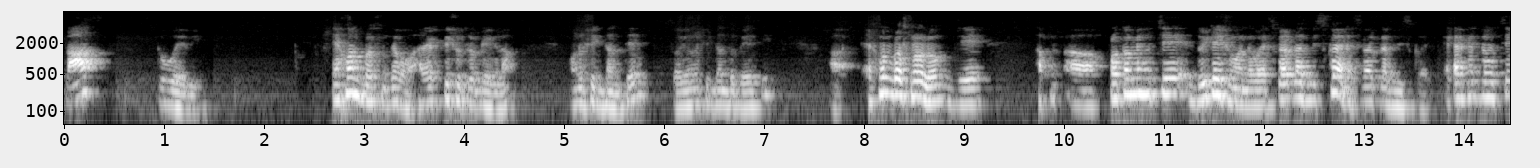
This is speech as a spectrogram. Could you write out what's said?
প্লাস টু এবি এখন প্রশ্ন, দেখো, আরেকটি সূত্র পেয়ে গেলাম অনুসিদ্ধান্তের সরি অনুসিদ্ধান্ত পেয়েছি। এখন প্রশ্ন হলো যে প্রথমে হচ্ছে দুইটাই সমান দেবো square plus B square square plus B square এটার ক্ষেত্রে হচ্ছে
